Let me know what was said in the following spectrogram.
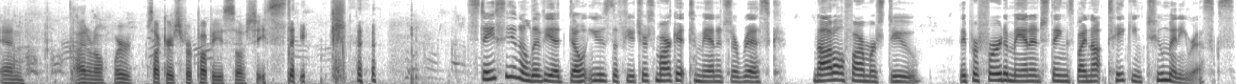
and I don't know, we're suckers for puppies, so she stayed. Stacy and Olivia don't use the futures market to manage their risk. Not all farmers do. They prefer to manage things by not taking too many risks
